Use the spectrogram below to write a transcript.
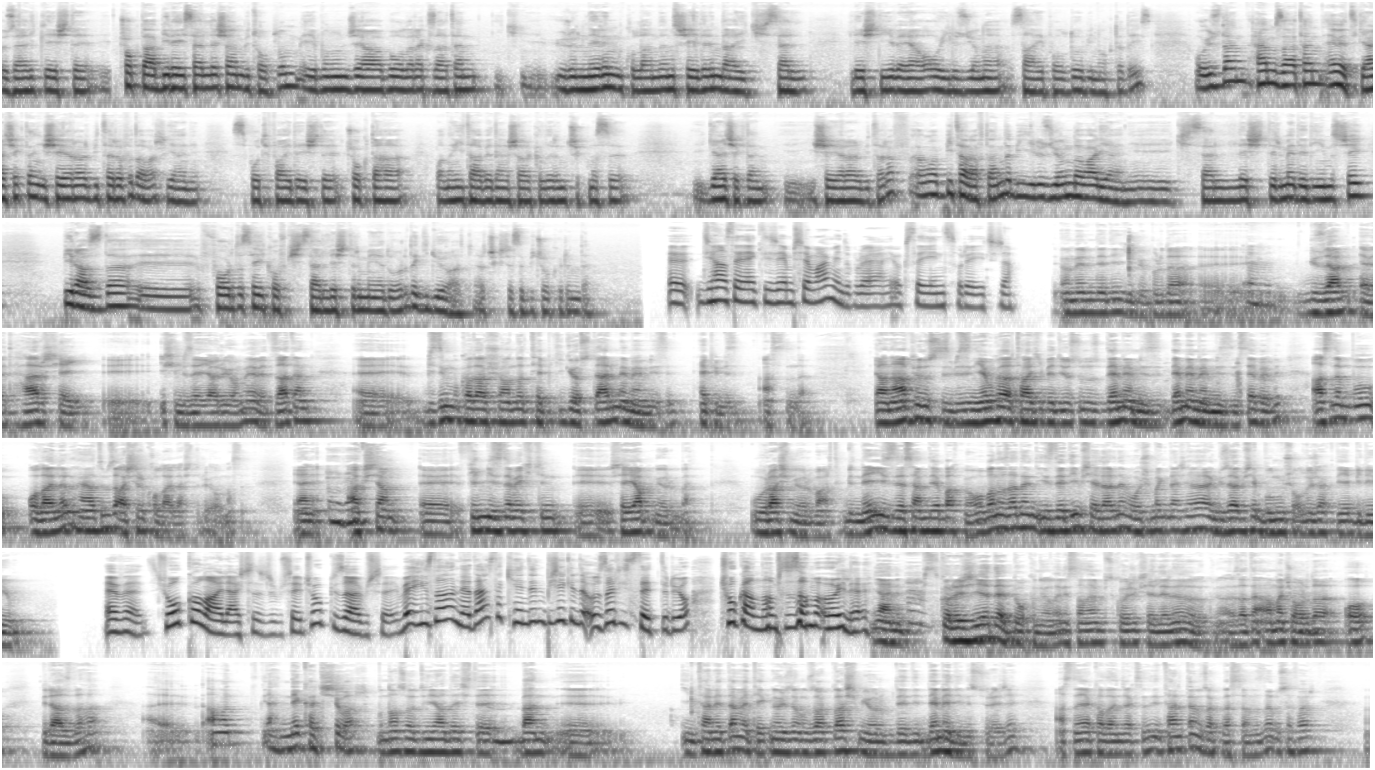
özellikle işte çok daha bireyselleşen bir toplum. E, bunun cevabı olarak zaten ürünlerin kullandığımız şeylerin daha iyi kişiselleştiği veya o illüzyona sahip olduğu bir noktadayız. O yüzden hem zaten evet gerçekten işe yarar bir tarafı da var. Yani Spotify'da işte çok daha bana hitap eden şarkıların çıkması gerçekten işe yarar bir taraf. Ama bir taraftan da bir illüzyonu da var yani. Kişiselleştirme dediğimiz şey biraz da for the sake of kişiselleştirmeye doğru da gidiyor açıkçası birçok üründe. Evet, Cihan senin ekleyeceğin bir şey var mıydı buraya yoksa yeni soruya geçeceğim? Ömer'in dediği gibi burada e, evet. güzel evet her şey e, işimize yarıyor mu? Evet zaten e, bizim bu kadar şu anda tepki göstermememizin hepimizin aslında ya ne yapıyorsunuz siz bizi niye bu kadar takip ediyorsunuz dememiz, demememizin sebebi aslında bu olayların hayatımızı aşırı kolaylaştırıyor olması. Yani evet. akşam e, film izlemek için e, şey yapmıyorum ben uğraşmıyorum artık. Bir neyi izlesem diye bakmıyorum. O bana zaten izlediğim şeylerden ve hoşuma giden şeylerden güzel bir şey bulmuş olacak diye biliyorum. Evet çok kolaylaştırıcı bir şey çok güzel bir şey ve insana nedense kendini bir şekilde özel hissettiriyor çok anlamsız ama öyle. Yani psikolojiye de dokunuyorlar insanların psikolojik şeylerine de dokunuyorlar zaten amaç orada o biraz daha ee, ama yani ne kaçışı var bundan sonra dünyada işte ben e, internetten ve teknolojiden uzaklaşmıyorum dedi, demediğiniz sürece aslında yakalanacaksınız. İnternetten uzaklaşsanız da bu sefer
